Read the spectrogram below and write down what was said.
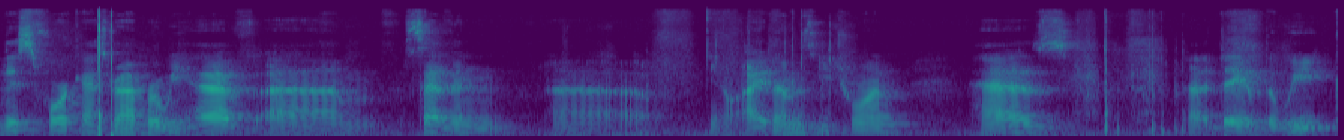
this forecast wrapper, we have um, seven uh, you know, items. Each one has a day of the week.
